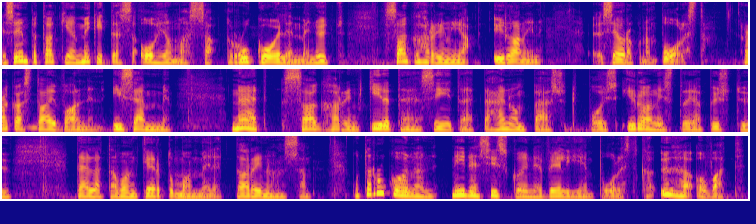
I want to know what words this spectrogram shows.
ja senpä takia mekin tässä ohjelmassa rukoilemme nyt Sakharin ja Iranin seurakunnan puolesta. Rakas taivaallinen isämme, Näet Sagharin, kiitetään siitä, että hän on päässyt pois Iranista ja pystyy tällä tavoin kertomaan meille tarinansa. Mutta rukoillaan niiden siskojen ja veljien puolesta, jotka yhä ovat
